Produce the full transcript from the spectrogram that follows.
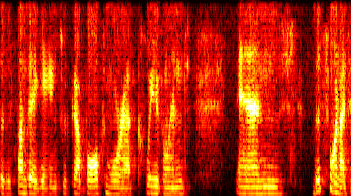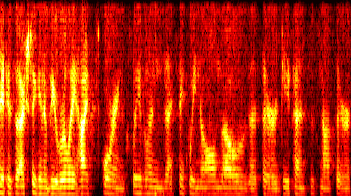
of the Sunday games. We've got Baltimore at Cleveland, and this one I think is actually going to be really high scoring. Cleveland, I think we all know that their defense is not their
